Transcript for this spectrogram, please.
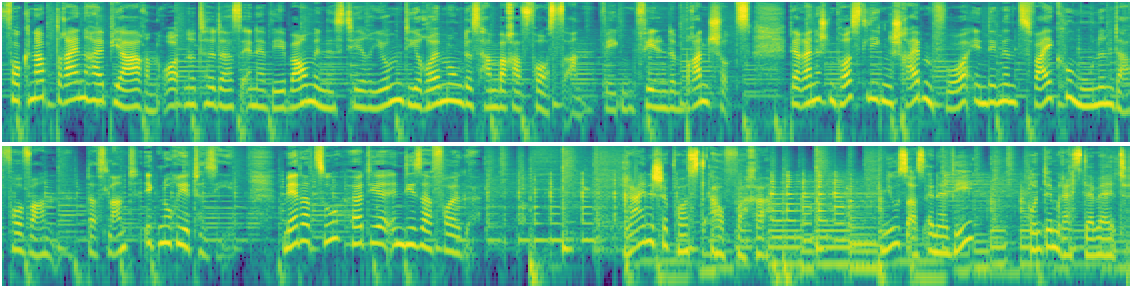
Vor knapp dreieinhalb Jahren ordnete das NRW-Bauministerium die Räumung des Hambacher Forsts an, wegen fehlendem Brandschutz. Der Rheinischen Post liegen Schreiben vor, in denen zwei Kommunen davor warnen. Das Land ignorierte sie. Mehr dazu hört ihr in dieser Folge. Rheinische Post Aufwacher. News aus NRW und dem Rest der Welt.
